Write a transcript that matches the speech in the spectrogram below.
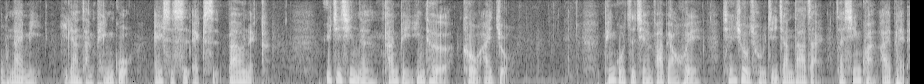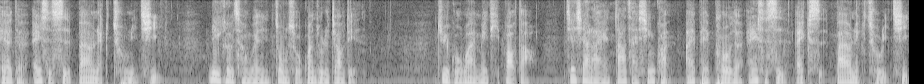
五纳米已量产苹果 A 十四 X Bionic，预计性能堪比英特尔 Core i 九。苹果之前发表会先秀出即将搭载在新款 iPad Air 的 A 十四 Bionic 处理器。立刻成为众所关注的焦点。据国外媒体报道，接下来搭载新款 iPad Pro 的 S4X Bionic 处理器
